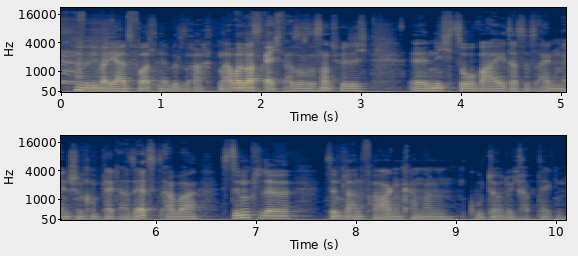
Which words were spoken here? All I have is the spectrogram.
würde ich mal eher als Vorteil betrachten. Aber du hast recht, also es ist natürlich äh, nicht so weit, dass es einen Menschen komplett ersetzt, aber simple, simple Anfragen kann man gut dadurch abdecken.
